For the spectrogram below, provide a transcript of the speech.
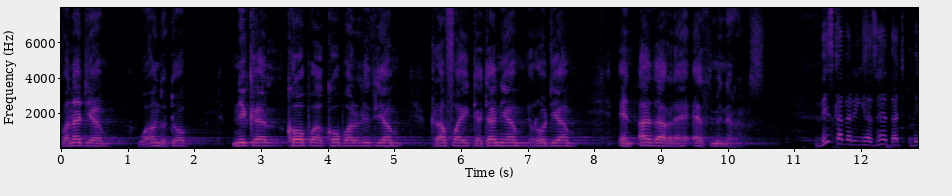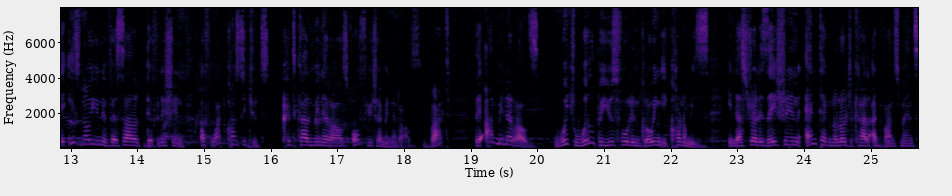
vanadium, we're on the top, nickel, copper, cobalt, lithium, graphite, titanium, rhodium, and other rare earth minerals. This gathering has heard that there is no universal definition of what constitutes critical minerals or future minerals, but there are minerals which will be useful in growing economies, industrialization, and technological advancements,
